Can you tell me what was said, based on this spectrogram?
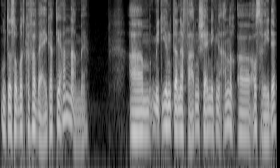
und der Sobotka verweigert die Annahme. Ähm, mit irgendeiner fadenscheinigen An äh, Ausrede.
